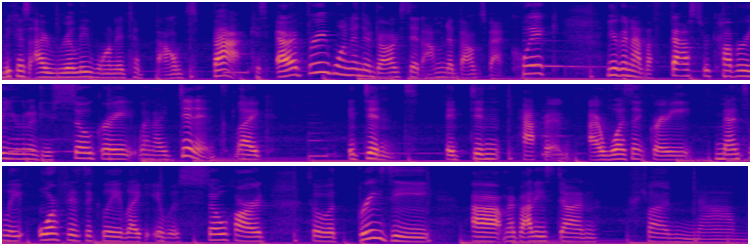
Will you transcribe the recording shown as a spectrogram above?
because I really wanted to bounce back. Because everyone and their dog said, I'm going to bounce back quick. You're going to have a fast recovery. You're going to do so great. When I didn't, like, it didn't. It didn't happen. I wasn't great mentally or physically. Like it was so hard. So with Breezy, uh, my body's done phenomenal.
